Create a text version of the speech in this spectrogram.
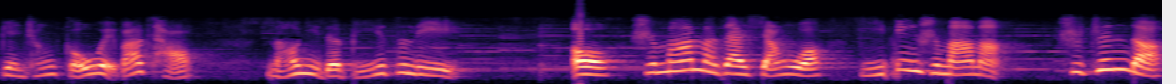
变成狗尾巴草，挠你的鼻子里。哦，是妈妈在想我，一定是妈妈，是真的。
